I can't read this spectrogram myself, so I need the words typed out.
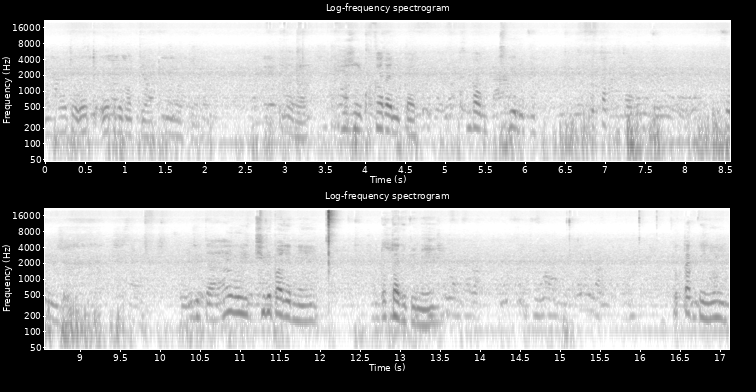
어, 어디 어디 어디로 갈게요 어디로 갈게요 귀신이 국하다니까 금방 두 개를 딱 붙어가는데 이거는 이게 다. 아이고 이 뒤로 빠졌네. 똑딱이 비니. 똑딱 비니.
